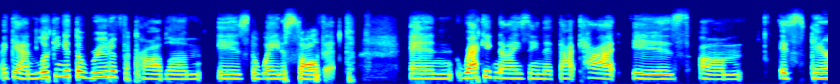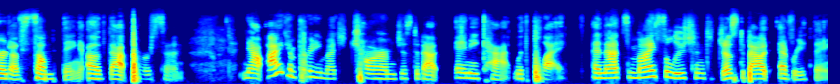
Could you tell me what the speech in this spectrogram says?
Again, looking at the root of the problem is the way to solve it. And recognizing that that cat is um, is scared of something of that person. Now, I can pretty much charm just about any cat with play, and that's my solution to just about everything.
